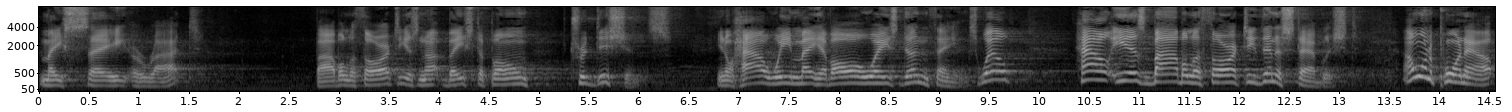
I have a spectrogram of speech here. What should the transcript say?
may say or write. Bible authority is not based upon traditions, you know, how we may have always done things. Well, how is Bible authority then established? I want to point out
